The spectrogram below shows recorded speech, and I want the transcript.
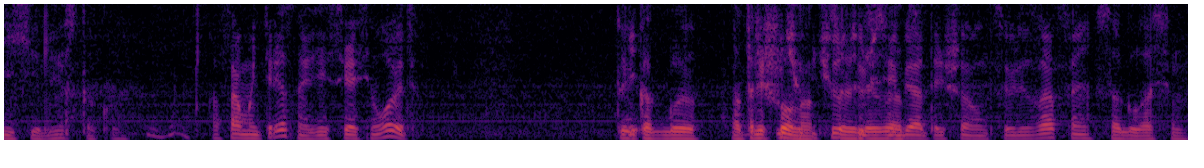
Тихий лес такой. А самое интересное, здесь связь не ловит. Ты И- как бы И отрешен чу- от чувствуешь себя отрешенным от цивилизации. Согласен.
